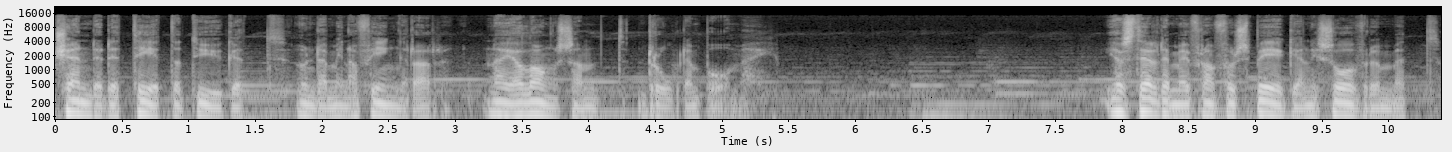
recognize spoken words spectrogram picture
kände det täta tyget under mina fingrar när jag långsamt drog den på mig. Jag ställde mig framför spegeln i sovrummet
